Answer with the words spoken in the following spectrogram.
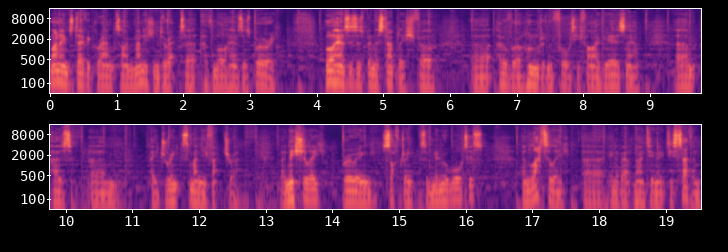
My name's David Grant. I'm Managing Director of Moorhouses Brewery. Moorhouses has been established for uh, over 145 years now um, as um, a drinks manufacturer. Initially brewing soft drinks and mineral waters, and latterly, uh, in about 1987,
